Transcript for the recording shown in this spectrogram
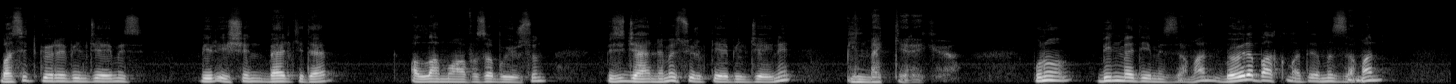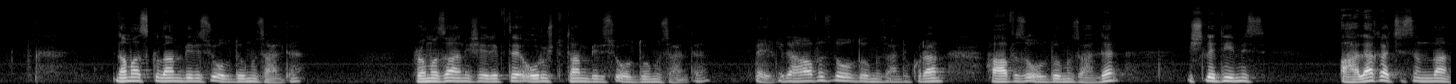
basit görebileceğimiz bir işin belki de Allah muhafaza buyursun bizi cehenneme sürükleyebileceğini bilmek gerekiyor. Bunu bilmediğimiz zaman, böyle bakmadığımız zaman namaz kılan birisi olduğumuz halde, Ramazan-ı Şerif'te oruç tutan birisi olduğumuz halde, belki de hafız da olduğumuz halde, Kur'an hafızı olduğumuz halde işlediğimiz ahlak açısından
